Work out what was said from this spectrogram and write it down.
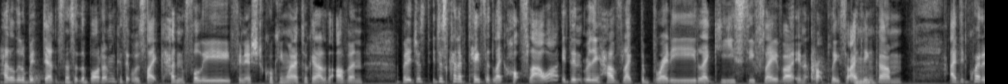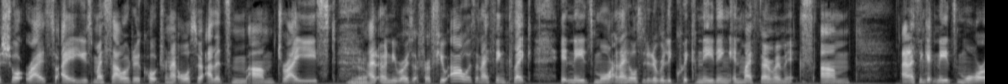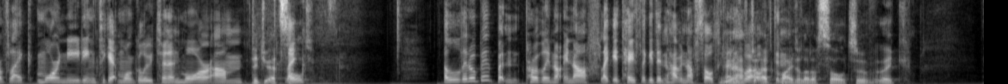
had a little bit denseness at the bottom because it was like hadn't fully finished cooking when I took it out of the oven. But it just it just kind of tasted like hot flour. It didn't really have like the bready like yeasty flavor in it properly. So I Mm. think um I did quite a short rise, so I used my sourdough culture and I also added some um, dry yeast Yeah. and only rose it for a few hours. And I think like it needs more. And I also did a really quick kneading in my Thermomix. Um, and I think it needs more of like more kneading to get more gluten and more um, Did you add like- salt? A little bit, but n- probably not enough. Like it tastes like it didn't have enough salt in you it have as well. to add Didn't- quite a lot of salt to like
